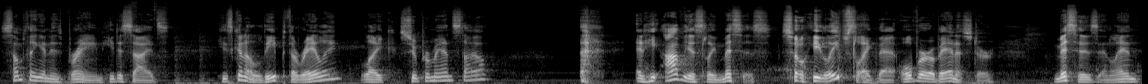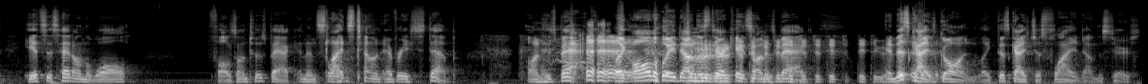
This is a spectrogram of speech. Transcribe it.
something in his brain, he decides he's gonna leap the railing like Superman style. and he obviously misses. So he leaps like that over a banister, misses, and land. Hits his head on the wall, falls onto his back, and then slides down every step on his back, like all the way down the staircase on his back. And this guy's gone. Like this guy's just flying down the stairs.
